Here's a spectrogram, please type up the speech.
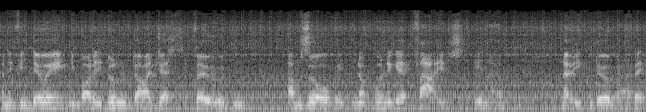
and if you do eat your body doesn't digest the food and absorb it you're not going to get fat, it's, you know, nothing you can do about it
